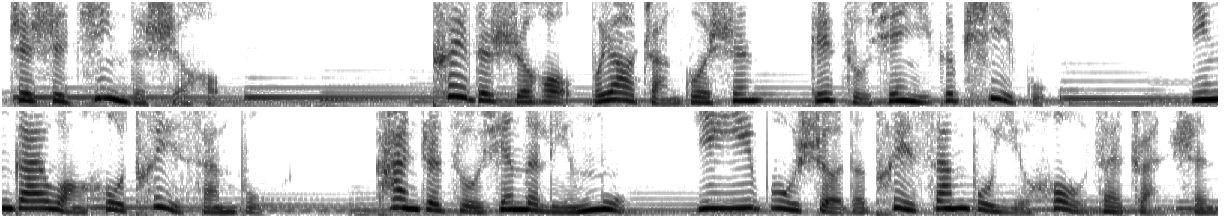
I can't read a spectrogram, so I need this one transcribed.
这是进的时候，退的时候不要转过身，给祖先一个屁股。应该往后退三步，看着祖先的陵墓，依依不舍的退三步以后再转身。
